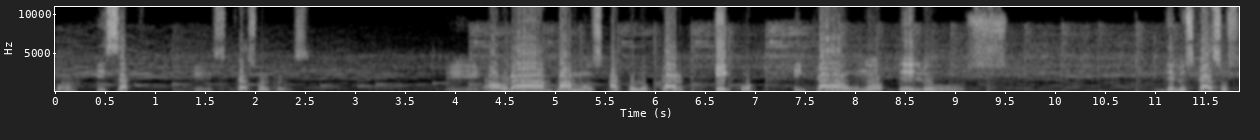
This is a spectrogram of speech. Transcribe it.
con exact, que es caso al revés. Eh, ahora vamos a colocar eco en cada uno de los de los casos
